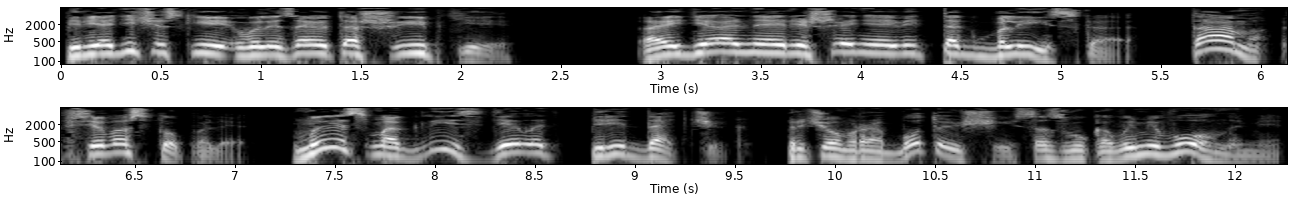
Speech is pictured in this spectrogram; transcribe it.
периодически вылезают ошибки, а идеальное решение ведь так близко. Там, в Севастополе, мы смогли сделать передатчик, причем работающий со звуковыми волнами.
